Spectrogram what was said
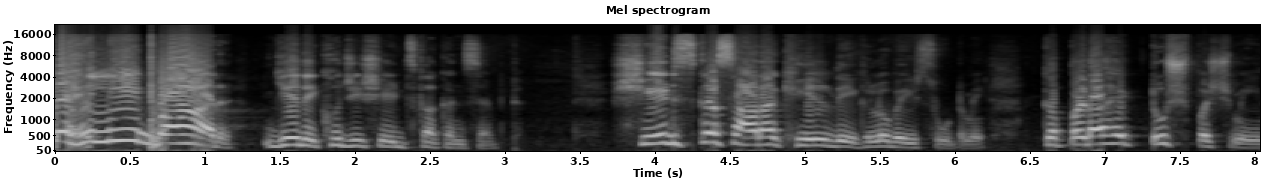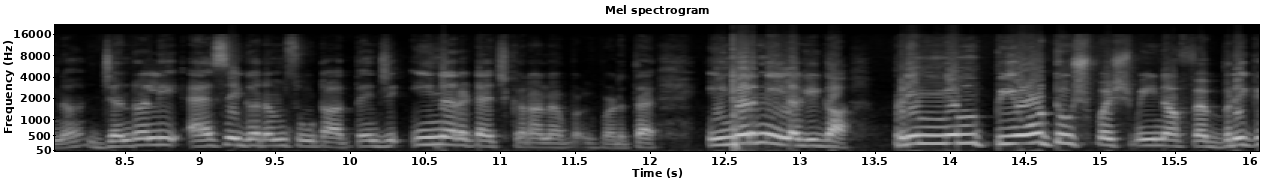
पहली बार, ये देखो जी शेड्स का कंसेप्ट शेड्स का सारा खेल देख लो भाई सूट में. कपड़ा है टुश पश्मीना. जनरली ऐसे गर्म सूट आते हैं जो इनर अटैच कराना पड़ता है. इनर नहीं लगेगा. Premium pure toosh pashmina fabric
